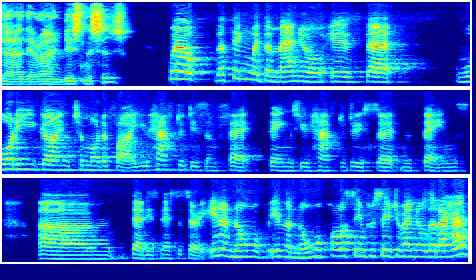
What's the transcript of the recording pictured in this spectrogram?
uh, their own businesses? Well, the thing with the manual is that what are you going to modify? You have to disinfect things. You have to do certain things um, that is necessary in a normal in the normal policy and procedure manual that I have.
